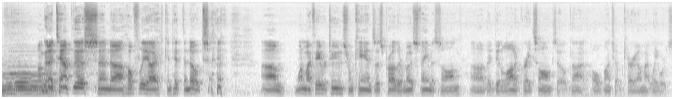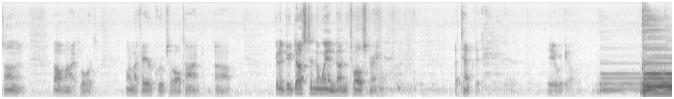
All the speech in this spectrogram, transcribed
I'm going to attempt this and uh, hopefully I can hit the notes. um, one of my favorite tunes from Kansas, probably their most famous song. Uh, they did a lot of great songs though. God, a whole bunch of them carry on my wayward son. And, oh my lord, one of my favorite groups of all time. Uh, Gonna do Dust in the Wind on the 12 string. Attempted. Here we go.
